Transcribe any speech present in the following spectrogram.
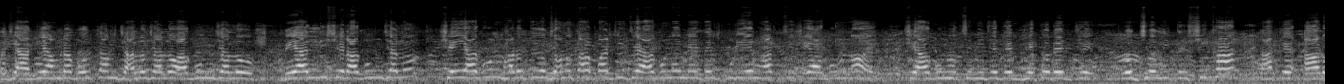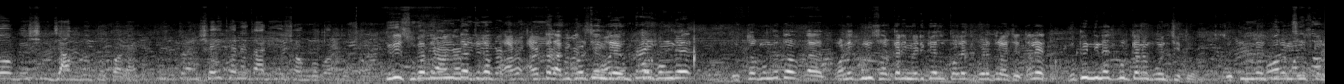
ওই যে আগে আমরা বলতাম জালো জালো আগুন জালো বেয়াল্লিশের আগুন জালো সেই আগুন ভারতীয় জনতা পার্টি যে আগুনে মেয়েদের পুড়িয়ে মারছে সে আগুন নয়। সে আগুন হচ্ছে নিজেদের ভেতরের যে প্রজ্বলিত শিখা তাকে আরও বেশি জাগ্রত করা। সুতরাং সেইখানে দাঁড়িয়ে সংঘবদ্ধ সুকান্ত মজুমদার যেটা আরেকটা দাবি করছেন যে উত্তরবঙ্গে উত্তরবঙ্গে তো অনেকগুলি সরকারি মেডিকেল কলেজ গড়ে তোলা হয়েছে তাহলে দক্ষিণ দিনাজপুর কেন বঞ্চিত? দক্ষিণ দিনাজপুরের মানুষ কেন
